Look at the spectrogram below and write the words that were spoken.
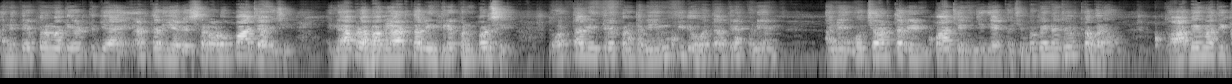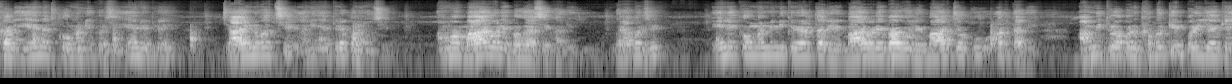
અને ત્રેપનમાંથી અડતાલીસ અડતાલીસ એટલે સરવાળો પાંચ આવે છે. એટલે આપણા ભાગલા અડતાલીસ ત્રેપન પડશે. તો અડતાલીસ ત્રેપન તમે એ મૂકી દો, વત્તા ત્રેપન એમ. અને ઓછા અડતાલીસ પાંચ એની જગ્યાએ પછી બબેના જોડકા બનાવો. તો આ બેમાંથી ખાલી એન જ કોમન નીકળશે. એન એટલે ચાર એન વધશે અને એ ત્રેપન વધશે આમાં બાર વડે ભગાશે ખાલી. બરાબર છે? એની કોમન નીકળે અડતાલીસ બાર વડે ભાગો એટલે બાર ચોખ્ખું અડતાલીસ. આ મિત્રો આપણને ખબર કેમ પડી જાય કે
